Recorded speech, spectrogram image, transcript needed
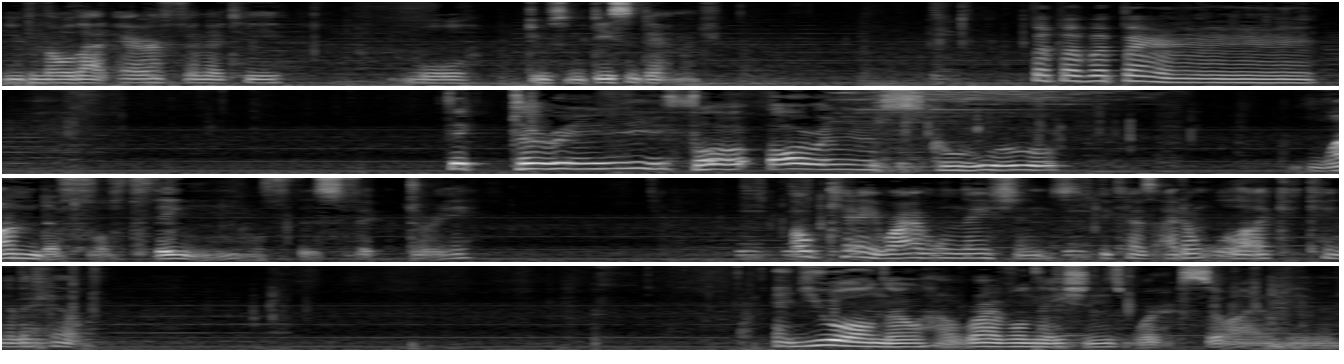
even though that air affinity will do some decent damage. Victory for Orange School. Wonderful thing was this victory. Okay, rival nations, because I don't like King of the Hill. And you all know how rival nations work, so I don't even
